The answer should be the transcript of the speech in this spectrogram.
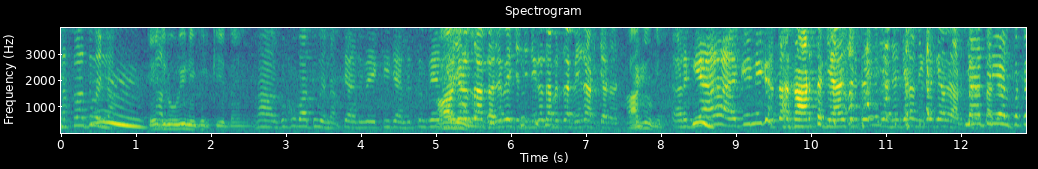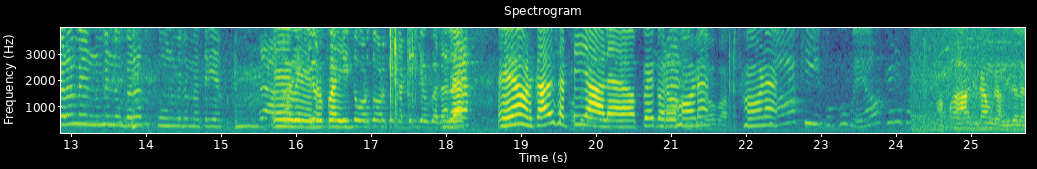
ਬਸ ਵਾਧੂ ਇੰਨਾ ਇਹ ਜ਼ਰੂਰੀ ਨਹੀਂ ਫਿਰ ਕੀ ਇਦਾਂ ਹਾਂ ਗੁੱਗੂ ਵਾਧੂ ਇੰਨਾ ਚੱਲ ਵੇਖੀ ਚੱਲ ਤੂੰ ਵੇਖ ਆ ਜਿਹੜਾ ਧਾਗਾ ਦੇ ਵਿੱਚ ਦੀ ਨਿਕਲਦਾ ਫਿਰ ਤਾਂ ਫੇਰ ਅੜ ਜਾਣਾ। ਆ ਕੀ ਹੋ ਗਿਆ। ਅੜ ਗਿਆ ਕਿ ਨਹੀਂ ਤਾਂ ਗਾੜ ਤੇ ਗਿਆ ਫਿਰ ਕਹੀਂ ਜਾਣੇ ਜਿਹੜਾ ਨਿਕਲ ਗਿਆ ਉਹ ਅੜ ਮੈਂ ਜਾਣਾ। ਤੇਰੀ ਹੈਲਪ ਕਰਾਂ ਮੈਨੂੰ ਮੈਨੂੰ ਬੜਾ ਸਕੂਨ ਮਿਲੂ ਮੈਂ ਤੇਰੀ ਹੈਲਪ ਕਰਾਂ। ਇਹ ਵੇਖ ਲੋ ਭਾਈ। ਤੋੜ ਤੋੜ ਕੇ ਕੱਢੀ ਜਾਊਗਾ ਲੈ। ਲੈ। ਇਹ ਹੁਣ ਕਾਹ ਸੱਟੀ ਆ ਲੈ ਆਪੇ ਕਰੋ ਹੁਣ। ਹੁਣ। ਆ ਕੀ ਗੁੱਗੂ ਵੇ ਆ ਕਿਹੜੇ ਸਾ ਆਪਾਂ ਹਰ ਇੱਕ ਕੰਮ ਕਰ ਲਈਦਾ ਲੈ।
